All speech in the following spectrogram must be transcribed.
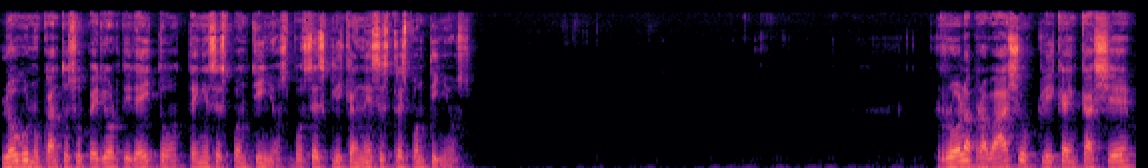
Logo no canto superior direito tem esses pontinhos. Vocês clicam nesses três pontinhos. Rola para baixo, clica em cachê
